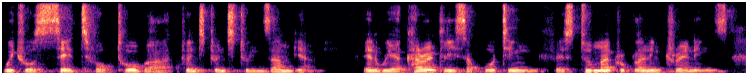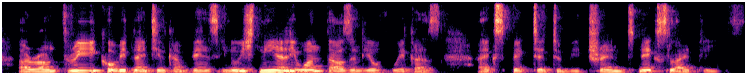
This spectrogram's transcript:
which was set for October 2022 in Zambia. And we are currently supporting phase two microplanning trainings around three COVID-19 campaigns in which nearly 1,000 health workers are expected to be trained. Next slide, please.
